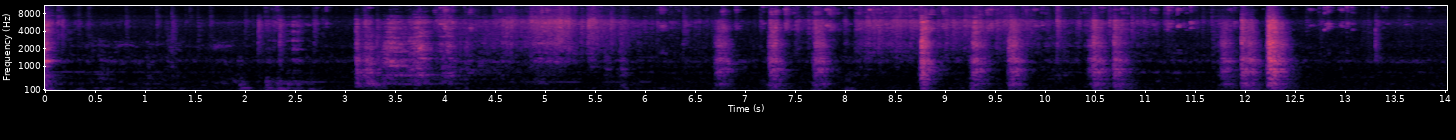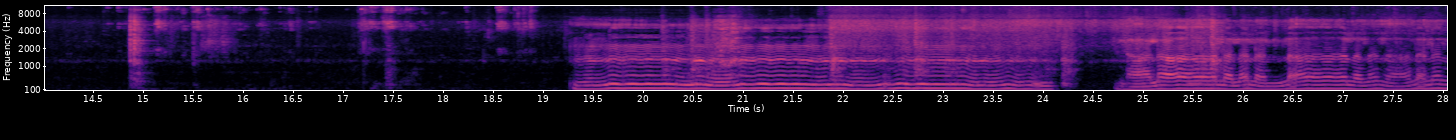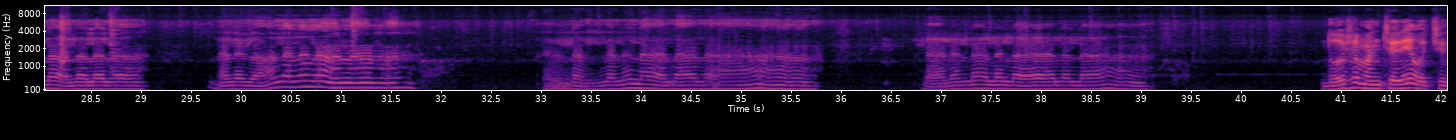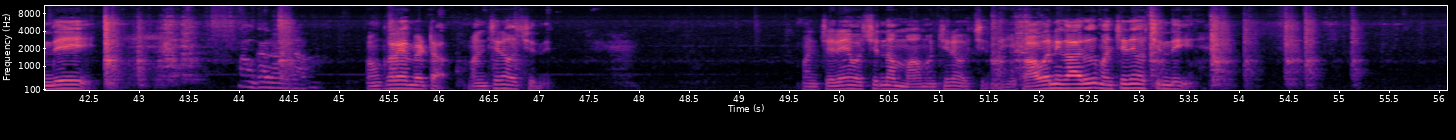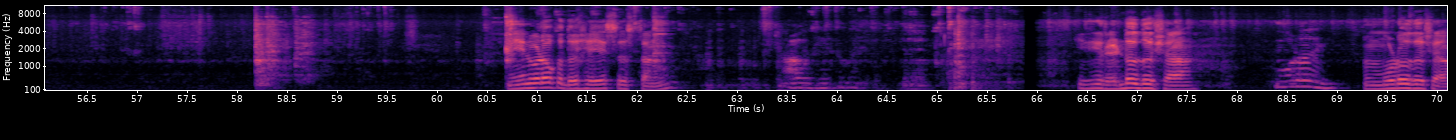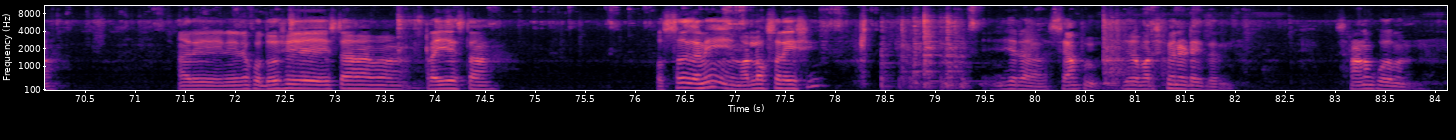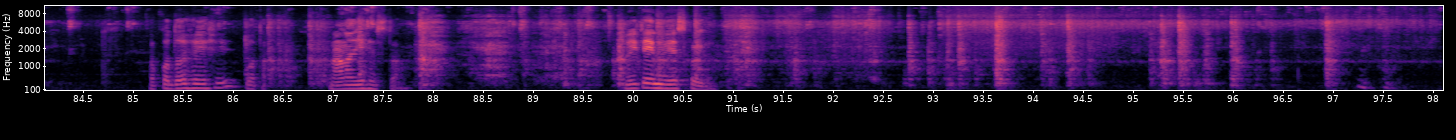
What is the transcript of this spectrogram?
దోశ మంచిగానే వచ్చింది వంకాయలు వంకరే బెట్ట మంచిగానే వచ్చింది మంచిగానే వచ్చిందమ్మా మంచిగానే వచ్చింది పావని గారు మంచిగానే వచ్చింది నేను కూడా ఒక దోశ వేసి చూస్తాను. ఇది రెండో దోశ. మూడోది. మూడో దోశ. అరే నేను ఒక దోశ వేస్తా ట్రై చేస్తా. వస్తుంది కానీ మళ్ళీ ఒకసారి వేసి జర శాంపుల్ జర మర్చిపోయినట్టు అవుతుంది స్నానం పోదామని. ఒక్క దోశ వేసి పోతా. స్నానం చేసేస్తా. మిగతా నువ్వు వేసుకో ఇక.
